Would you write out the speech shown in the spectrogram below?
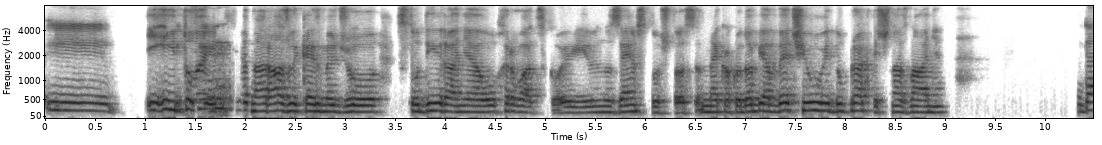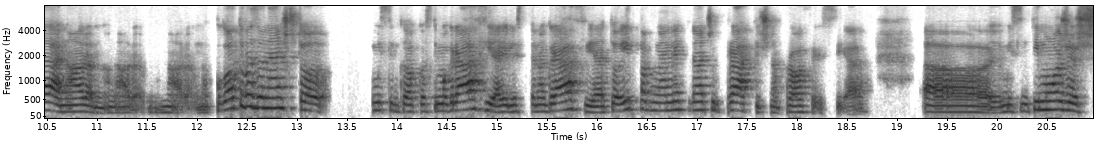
i, I, I to je jedna razlika između studiranja u Hrvatskoj i u inozemstvu, što se nekako dobija veći uvid u praktična znanja. Da, naravno, naravno, naravno. Pogotovo za nešto, mislim kao kostimografija ili stenografija, to je ipak na neki način praktična profesija. Uh, mislim, ti možeš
